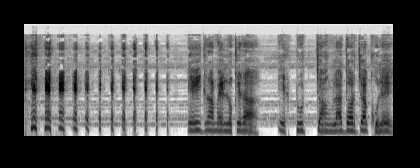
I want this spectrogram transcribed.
এই গ্রামের লোকেরা একটু জাংলা দরজা খুলে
